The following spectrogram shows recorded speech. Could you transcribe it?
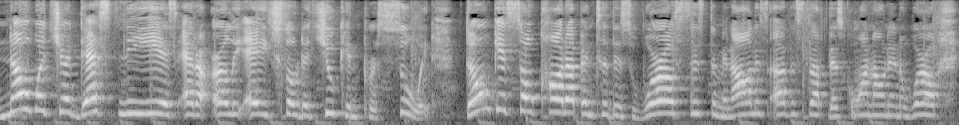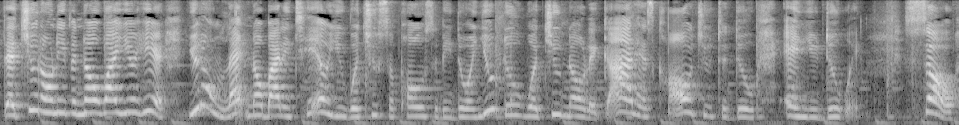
Know what your destiny is at an early age so that you can pursue it. Don't get so caught up into this world system and all this other stuff that's going on in the world that you don't even know why you're here. You don't let nobody tell you what you're supposed to be doing. You do what you know that God has called you to do and you do it. So,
